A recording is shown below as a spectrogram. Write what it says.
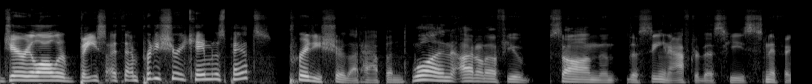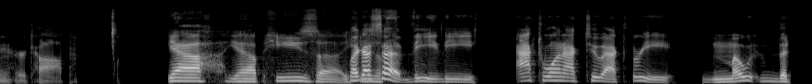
Jerry Lawler base I I'm pretty sure he came in his pants. Pretty sure that happened. One, I don't know if you saw in the, the scene after this, he's sniffing her top. Yeah, yep. He's uh like I he's a- said, the the act one, act two, act three, mo- the,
